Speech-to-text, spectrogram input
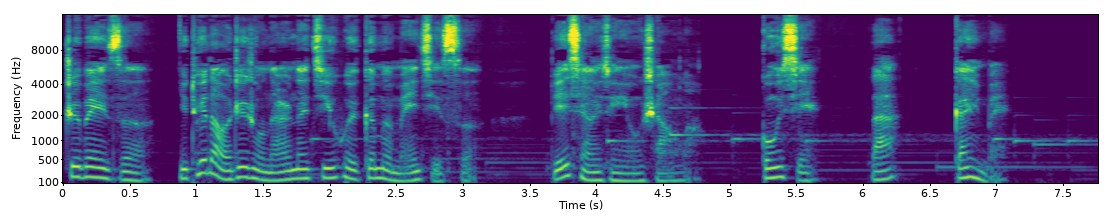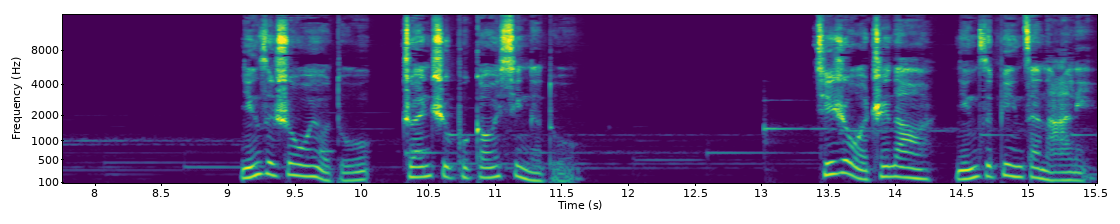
这辈子你推倒这种男人的机会根本没几次，别相信忧伤了。恭喜，来干一杯。宁子说我有毒，专治不高兴的毒。其实我知道宁子病在哪里，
